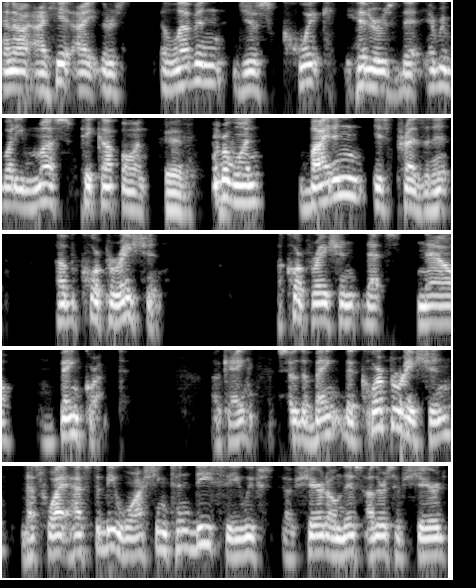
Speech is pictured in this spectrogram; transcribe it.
And I, I hit, I there's 11 just quick hitters that everybody must pick up on. Good. Number one, Biden is president of a corporation, a corporation that's now bankrupt. Okay. So the bank, the corporation, that's why it has to be Washington, D.C. We've shared on this, others have shared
